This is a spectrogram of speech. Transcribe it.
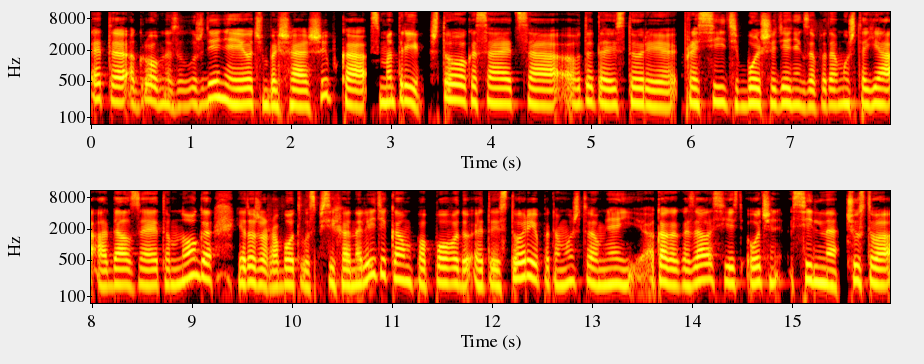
Это огромное заблуждение и очень большая ошибка. Смотри, что касается вот этой истории просить больше денег за потому, что я отдал за это много, я тоже работала с психоаналитиком по поводу этой истории, потому что у меня, как оказалось, есть очень сильное чувство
